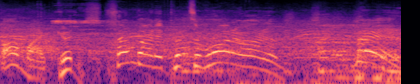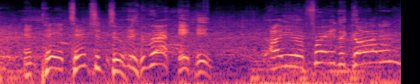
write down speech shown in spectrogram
Oh, my goodness. Somebody put some water on him. Man, And pay attention to him. right. Are you afraid to guard him?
